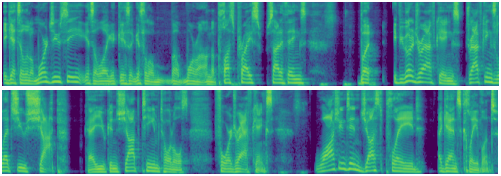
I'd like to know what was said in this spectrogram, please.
it gets a little more juicy. It gets a little, it gets, it gets a little, more on the plus price side of things. But if you go to DraftKings, DraftKings lets you shop. Okay. You can shop team totals for DraftKings. Washington just played against Cleveland.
